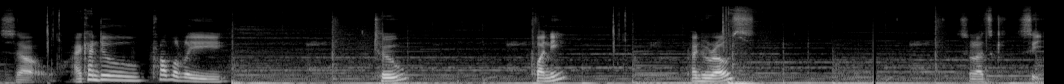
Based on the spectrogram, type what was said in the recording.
So I can do probably two, 20, 20 rows. So let's see.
